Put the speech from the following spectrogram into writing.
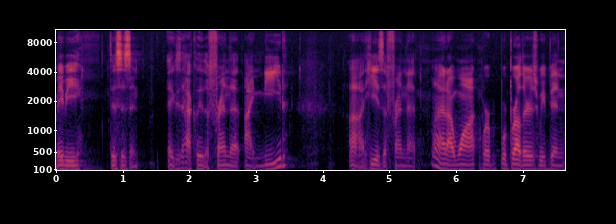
maybe this isn't exactly the friend that I need. Uh, he is a friend that I want. We're we're brothers. We've been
